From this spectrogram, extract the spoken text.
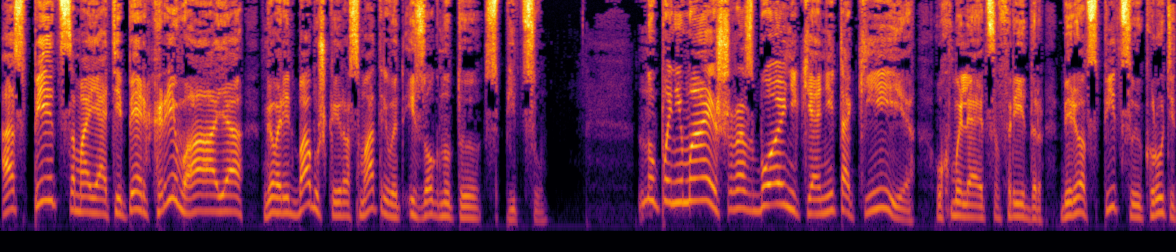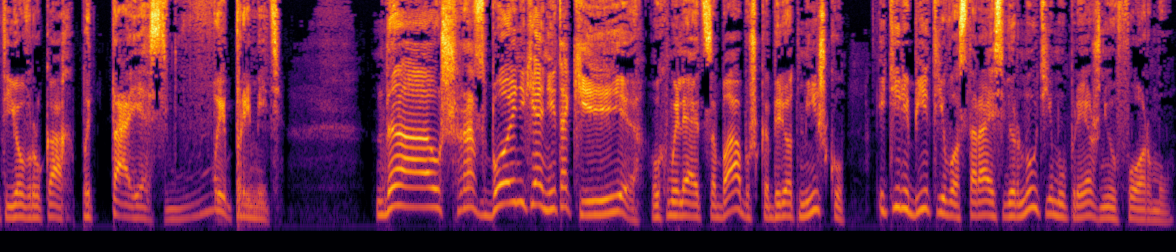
«А спица моя теперь кривая!» — говорит бабушка и рассматривает изогнутую спицу. «Ну, понимаешь, разбойники они такие!» — ухмыляется Фридер, берет спицу и крутит ее в руках, пытаясь выпрямить. «Да уж, разбойники они такие!» — ухмыляется бабушка, берет Мишку и теребит его, стараясь вернуть ему прежнюю форму.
